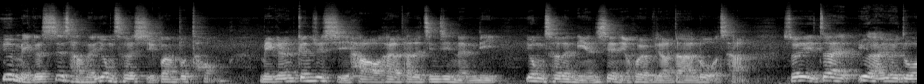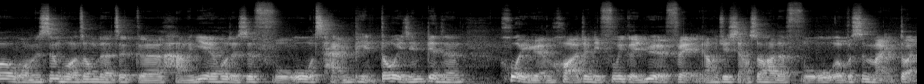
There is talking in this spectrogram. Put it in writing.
因为每个市场的用车习惯不同，每个人根据喜好还有他的经济能力，用车的年限也会有比较大的落差。所以在越来越多我们生活中的这个行业或者是服务产品，都已经变成会员化，就你付一个月费，然后去享受它的服务，而不是买断。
